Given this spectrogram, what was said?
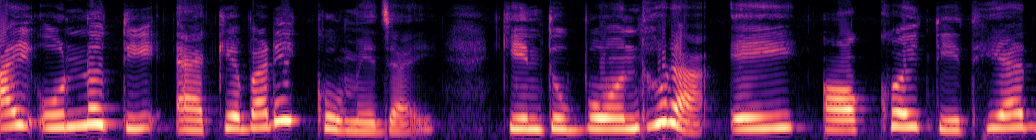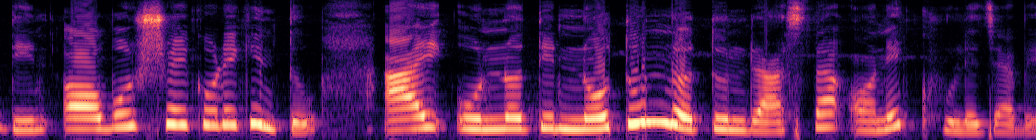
আয় উন্নতি একেবারেই কমে যায়। কিন্তু বন্ধুরা, এই অক্ষয় তৃতীয়ার দিন অবশ্যই করে কিন্তু আয় উন্নতির নতুন নতুন রাস্তা অনেক খুলে যাবে।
